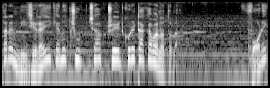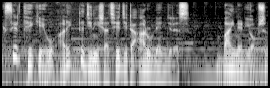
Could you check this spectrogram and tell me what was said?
তারা নিজেরাই কেন চুপচাপ ট্রেড করে টাকা বানাতো না? ফরেক্সের থেকেও আরেকটা জিনিস আছে যেটা আরও ডেঞ্জারাস বাইনারি অপশন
